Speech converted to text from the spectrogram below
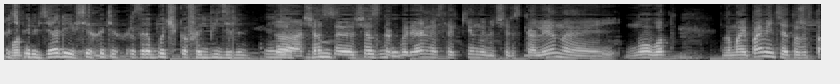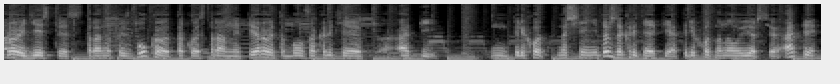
А вот. теперь взяли и всех этих разработчиков обидели. Да, сейчас, сейчас как бы реально всех кинули через колено. Но вот на моей памяти это уже второе действие со стороны Facebook, такое странное. Первое это было закрытие API. Переход, точнее, не тоже закрытие API, а переход на новую версию API,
